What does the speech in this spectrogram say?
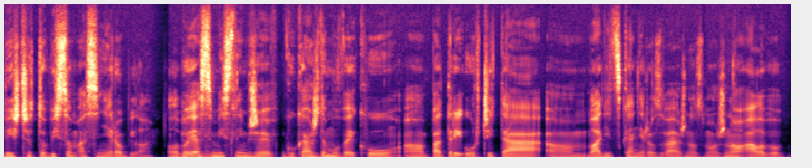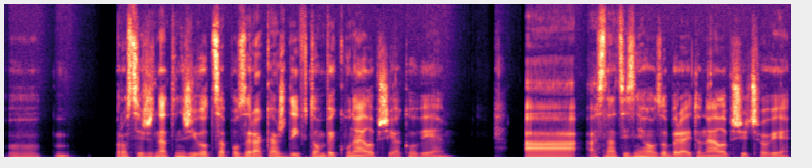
Vieš čo, to by som asi nerobila, lebo mm-hmm. ja mhm. si myslím, že ku každému veku uh, patrí určitá uh, mladická nerozvážnosť možno, alebo uh, proste, že na ten život sa pozera každý v tom veku najlepšie, ako vie a, a snad si z neho zoberá aj to najlepšie, čo vie.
